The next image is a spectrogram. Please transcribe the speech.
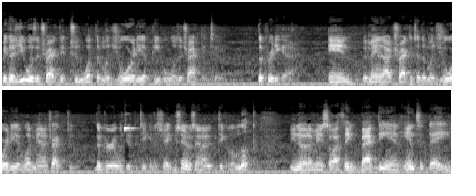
because you was attracted to what the majority of people was attracted to, the pretty guy, and the man that I attracted to the majority of what men are attracted to, the girl with this particular shape. You see what I'm saying? Or this particular look. You know what I mean? So I think back then and today,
